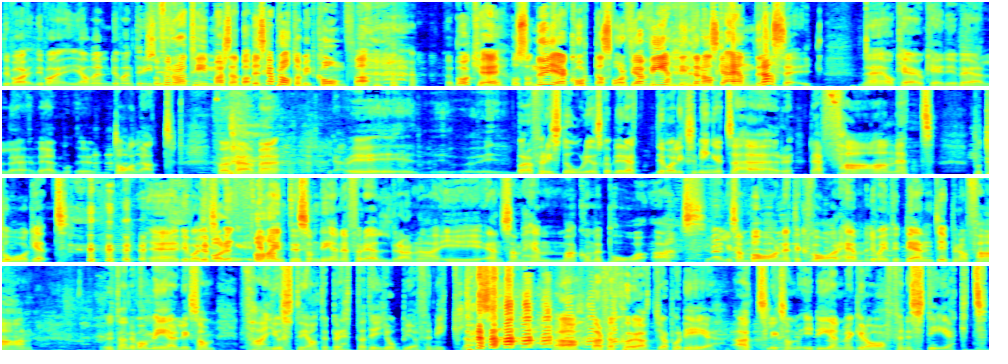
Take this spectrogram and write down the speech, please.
Det var, det var, ja men det var inte Så riktigt... för några timmar sedan bara, vi ska prata om mitt konfa. Jag bara okej, och så nu ger jag korta svar för jag vet inte när han ska ändra sig. Nej, okej, okej, det är väl, eh, väl eh, talat, får jag säga. Men eh, bara för historien ska bli rätt, det var liksom inget så här, det här fanet på tåget. Eh, det, var Det liksom var det ing- det fan. var inte som det när föräldrarna i Ensam hemma kommer på att eh, liksom, barnet är kvar hemma. Det var inte den typen av fan. Utan det var mer liksom, fan just det, jag har inte berättat det jobbiga för Niklas. ah, varför sköt jag på det? Att liksom idén med grafen är stekt.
